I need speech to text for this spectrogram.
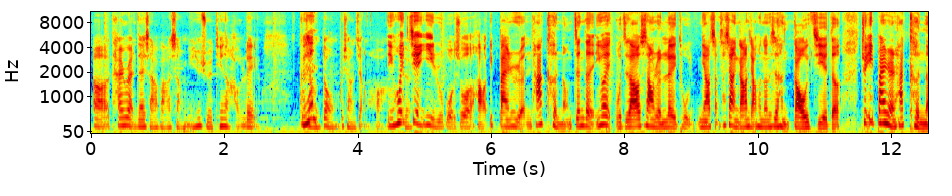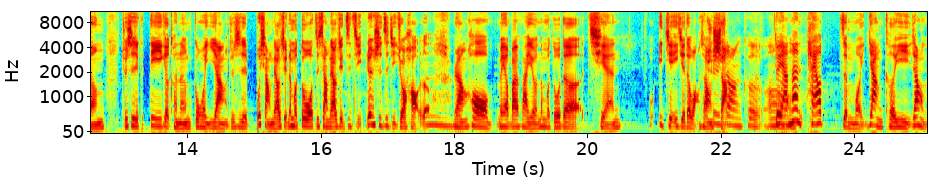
呃瘫软在沙发上面，就觉得天哪，好累哦，不想动，不想讲话。你会建议，如果说好一般人，他可能真的，因为我知道像人类图，你要像像你刚刚讲说那是很高阶的，就一般人他可能就是第一个可能跟我一样，就是不想了解那么多，只想了解自己，认识自己就好了，嗯然后没有办法有那么多的钱一阶一阶的往上去上。上课，嗯对呀、那他要怎么样可以让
